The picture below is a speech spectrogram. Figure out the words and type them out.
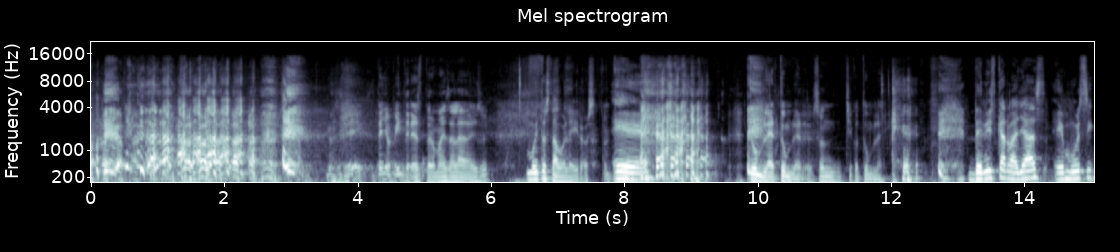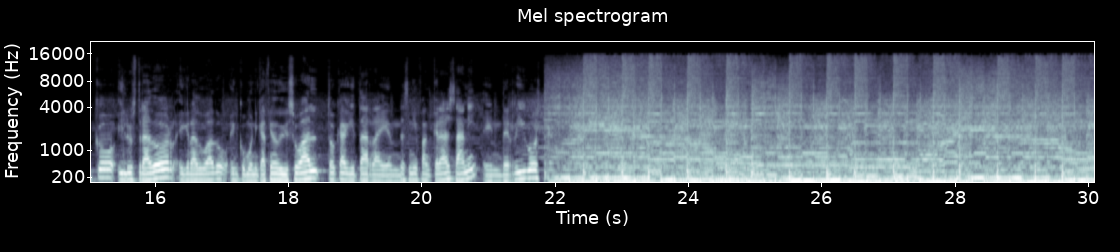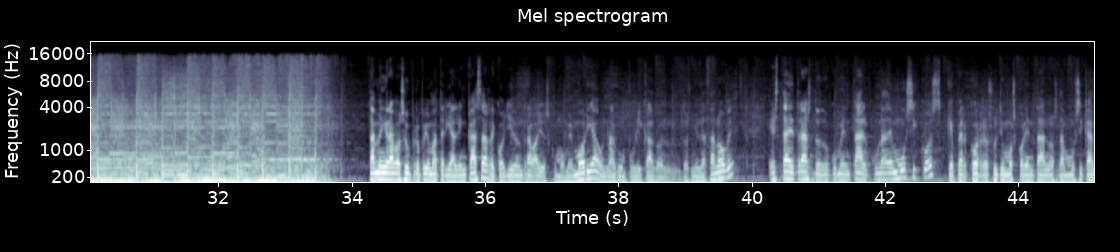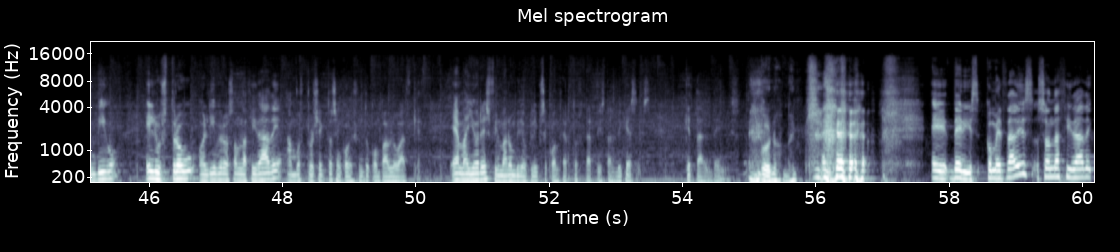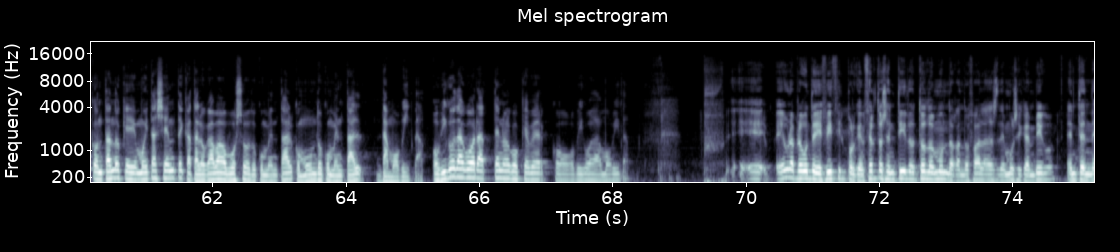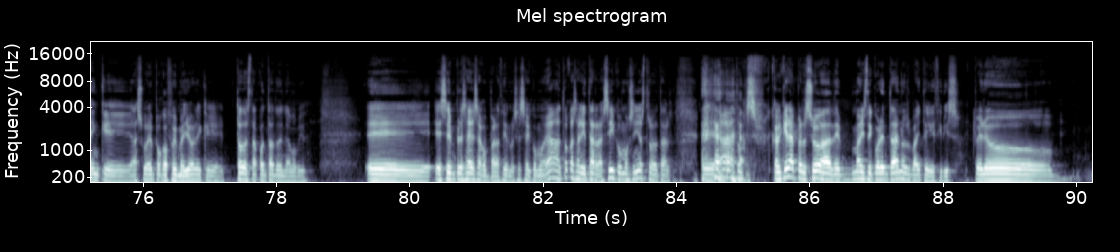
non sei, teño Pinterest, pero máis alá iso. Moitos taboleiros. Okay. Eh... Tumblr, Tumblr, son chico Tumblr. Denis Carballás é músico, ilustrador e graduado en comunicación audiovisual, toca guitarra en Sniff and Crash, Ani, en Derrigos. Tamén grava o seu propio material en casa, recollido en traballos como Memoria, un álbum publicado en 2019, está detrás do documental Cuna de Músicos que percorre os últimos 40 anos da música en Vigo e ilustrou o libro Son da Cidade ambos proxectos en conxunto con Pablo Vázquez. E a maiores filmaron videoclips e concertos de artistas vigueses. Que tal, Denis? Bueno, ben. Eh, Deris, comezades Son da Cidade contando que moita xente catalogaba o voso documental como un documental da movida. O Vigo de agora ten algo que ver co Vigo da movida? É, é unha pregunta difícil porque en certo sentido todo o mundo cando falas de música en Vigo entenden que a súa época foi mellor e que todo está contado en da movida. Eh, e sempre sai esa comparación, non sei se como, ah, tocas a guitarra, sí, como siniestro tal. Eh, ah, tocas... calquera persoa de máis de 40 anos vai te dicir iso. Pero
